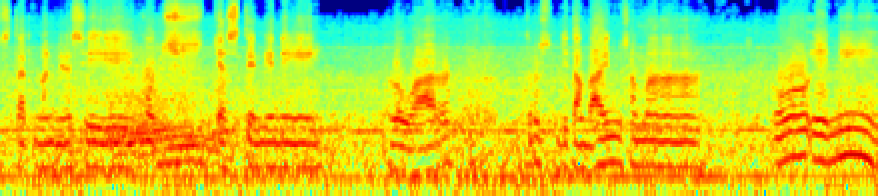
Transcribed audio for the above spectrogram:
statementnya si coach Justin ini keluar terus ditambahin sama oh ini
